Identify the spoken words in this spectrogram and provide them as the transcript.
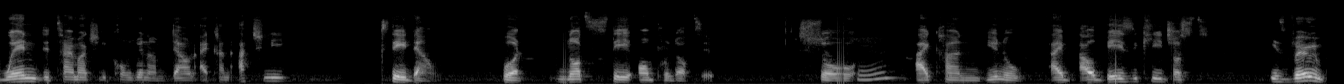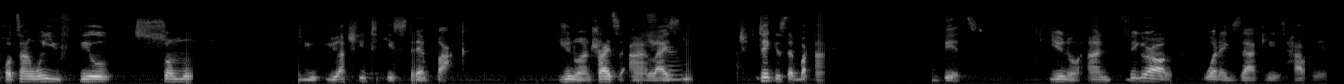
when the time actually comes when i'm down i can actually stay down but not stay unproductive so okay. i can you know i i'll basically just it's very important when you feel someone you you actually take a step back, you know, and try to analyze. Sure. Take a step back a bit, you know, and figure out what exactly is happening.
